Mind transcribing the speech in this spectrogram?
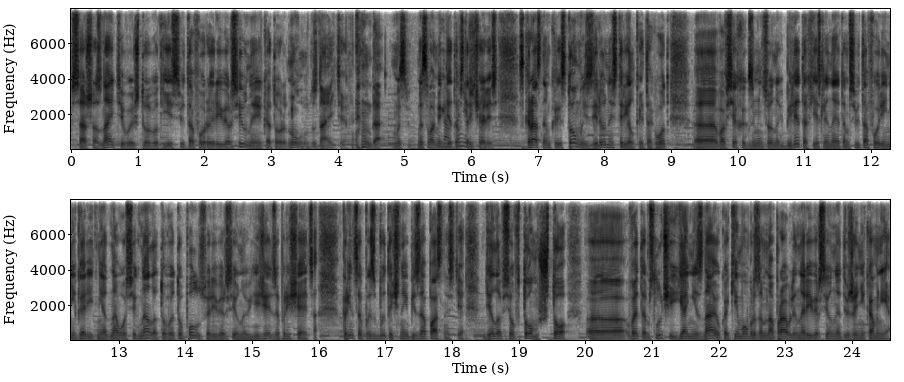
Саша, знаете вы, что вот есть светофоры реверсивные, которые, ну, знаете, да, мы, мы с вами да, где-то встречались, с красным крестом и с зеленой стрелкой. Так вот, э, во всех экзаменационных билетах, если на этом светофоре не горит ни одного сигнала, то в эту полосу реверсивную въезжать запрещается. Принцип избыточной безопасности. Дело все в том, что э, в этом случае я не знаю, каким образом направлено реверсивное движение ко мне.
